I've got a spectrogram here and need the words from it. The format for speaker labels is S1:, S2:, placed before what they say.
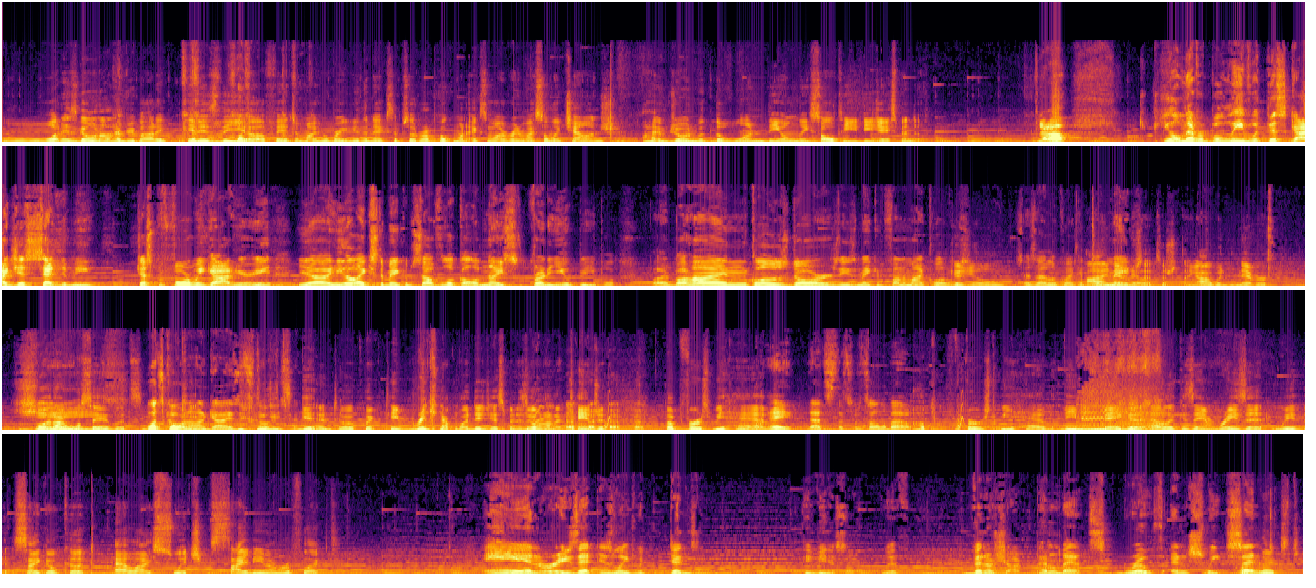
S1: What is going on, everybody? It is the uh, Phantom Michael bringing you the next episode of our Pokemon X and Y Randomized Soul Link Challenge. I am joined with the one, the only, salty DJ Spinda.
S2: Ugh. You'll never believe what this guy just said to me. Just before we got here, he yeah he likes to make himself look all nice in front of you people, but behind closed doors, he's making fun of my clothes.
S1: Because you,
S2: Says I look like a tomato.
S1: I never said such a thing. I would never. But I will say, let's
S2: What's going on, guys?
S1: Let's get into a quick team recap while DJ Spin is going on a tangent. Up first, we have.
S2: Hey, that's that's what it's all about.
S1: Up first, we have the Mega Alakazam Razette with Psycho Cut, Ally Switch, Psybeam, and Reflect.
S2: And Razette is linked with Tenzin, the Venusaur, with Venoshock, Petal Dance, Growth, and Sweet Scent.
S1: Up next,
